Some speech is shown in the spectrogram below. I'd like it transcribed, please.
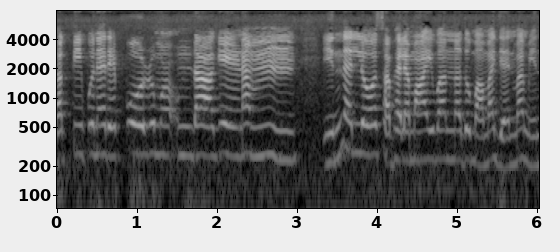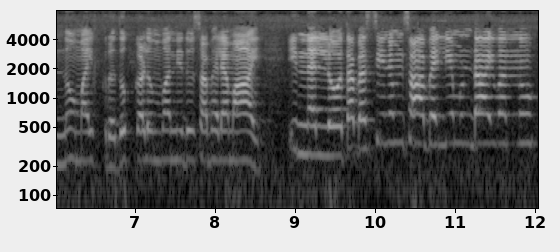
ഭക്തി പുനരെപ്പോഴും ഉണ്ടാകേണം. ഇന്നല്ലോ സഫലമായി വന്നതു മമ ജന്മം ഇന്നു മൽകൃതുക്കളും വന്നിതു സഫലമായി. ഇന്നല്ലോ തപസ്സിനും സാബല്യമുണ്ടായി വന്നു.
